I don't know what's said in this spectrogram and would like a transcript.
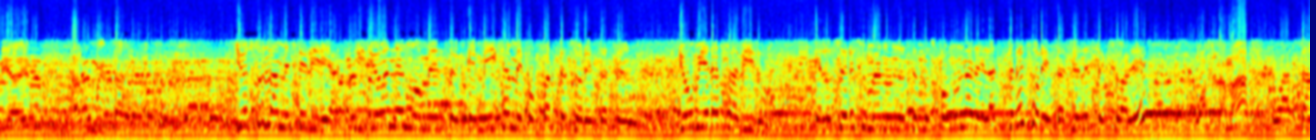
comunidades? ¿Algún mensaje? Yo solamente diría, si yo en el momento en que mi hija me comparte su orientación, yo hubiera sabido que los seres humanos nacemos con una de las tres orientaciones sexuales, O hasta más. o hasta,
